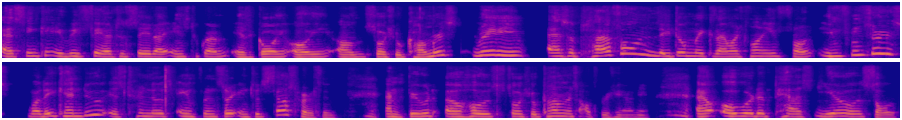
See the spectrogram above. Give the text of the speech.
I think it would be fair to say that Instagram is going on social commerce. Really, as a platform, they don't make that much money from influencers. What they can do is turn those influencers into salesperson and build a whole social commerce opportunity. And over the past year or so,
